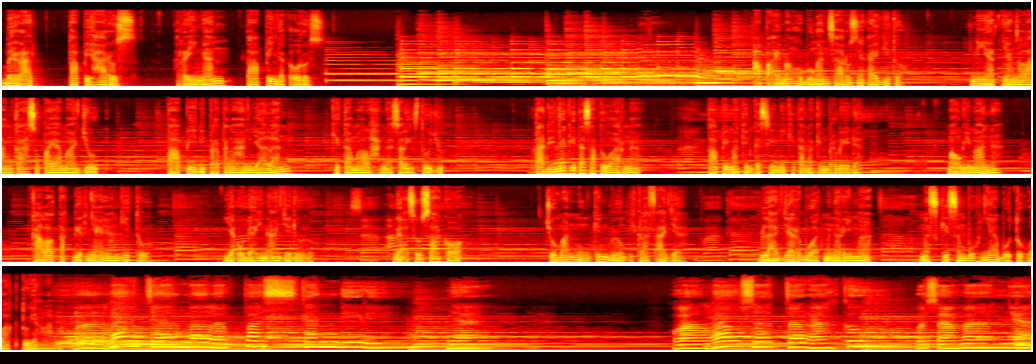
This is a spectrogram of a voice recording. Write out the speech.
Berat tapi harus, ringan tapi nggak keurus. Apa emang hubungan seharusnya kayak gitu? Niatnya ngelangkah supaya maju, tapi di pertengahan jalan kita malah nggak saling setuju. Tadinya kita satu warna, tapi makin ke sini kita makin berbeda. Mau gimana? Kalau takdirnya emang gitu, ya udahin aja dulu. Gak susah kok, cuman mungkin belum ikhlas aja. Belajar buat menerima, meski sembuhnya butuh waktu yang lama. Belajar melepaskan dirinya Walau setengahku bersamanya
